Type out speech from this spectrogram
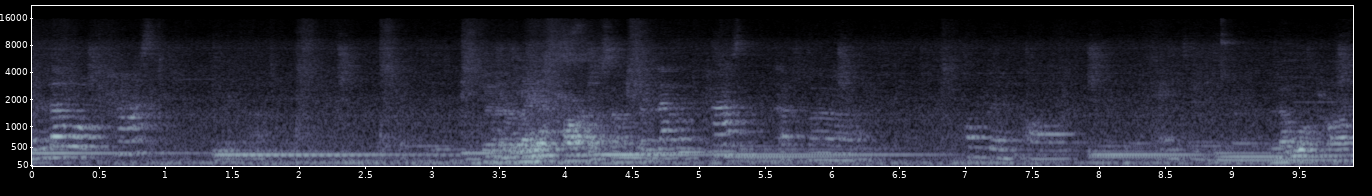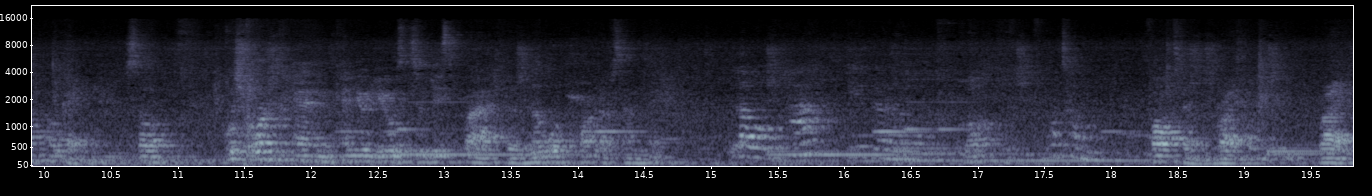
lower part, The lower part of the lower part of uh, organ or. Lower part. Okay. So which word can can you use to describe the lower part of something? Lower part is the bottom. Bottom. Right. Right.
